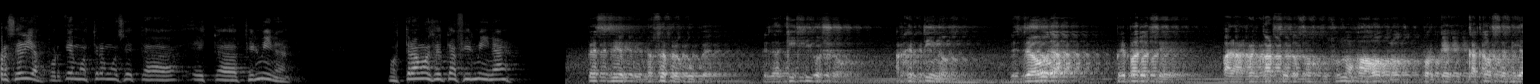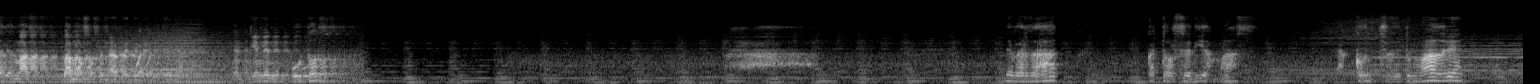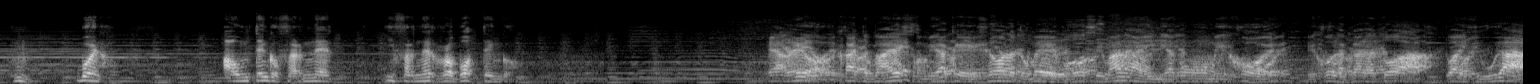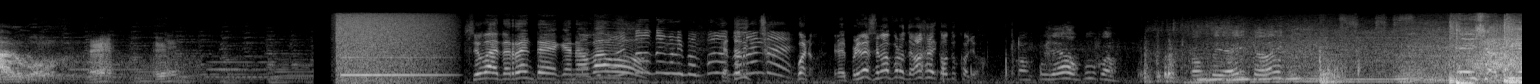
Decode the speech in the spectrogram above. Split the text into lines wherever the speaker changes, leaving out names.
14 días. ¿Por qué mostramos esta, esta filmina? Mostramos esta filmina.
Presidente, no se preocupe. Desde aquí sigo yo. Argentinos, desde ahora, prepárense para arrancarse los ojos unos a otros, porque 14 días más vamos a tener de cuarentena. ¿Entienden, putos? ¿De verdad? ¿14 días más? ¿La concha de tu madre? Hmm. Bueno, aún tengo Fernet. Y Fernet Robot tengo. Ya veo, deja de tomar eso, mirá que yo lo tomé por dos semanas y mirá cómo me dejó, eh. Me dejó la cara toda, toda desfigurada, loco. ¿Eh? ¿Eh?
Súbate, Rente, que nos vamos. Bueno, en el primer semáforo te bajas y conduzco yo.
Con cuidado, Cuco. Con cuidadito, ¿eh?
Ella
